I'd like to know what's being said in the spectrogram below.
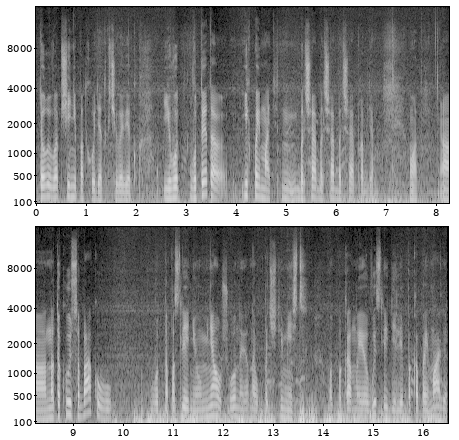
которые вообще не подходят к человеку. И вот, вот это их поймать большая-большая-большая проблема. Вот. А на такую собаку, вот на последнюю, у меня ушло, наверное, почти месяц. Вот пока мы ее выследили, пока поймали.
